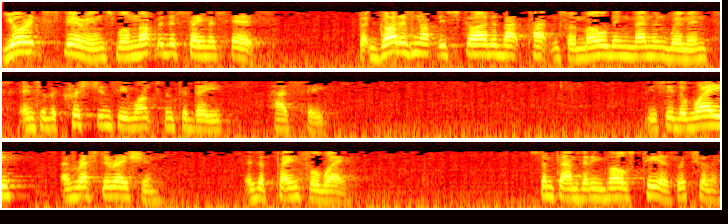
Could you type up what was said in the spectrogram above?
Your experience will not be the same as his. But God has not discarded that pattern for molding men and women into the Christians He wants them to be, has He? You see, the way of restoration is a painful way. Sometimes it involves tears, literally.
